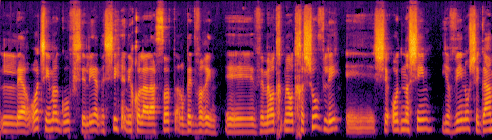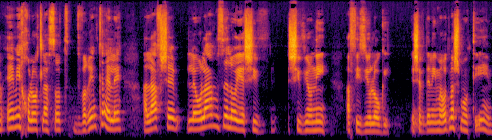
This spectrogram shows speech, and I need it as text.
להראות שעם הגוף שלי הנשי אני יכולה לעשות הרבה דברים. אה, ומאוד מאוד חשוב לי אה, שעוד נשים יבינו שגם הן יכולות לעשות דברים כאלה על אף שלעולם זה לא יהיה שו... שוויוני הפיזיולוגי. יש הבדלים מאוד משמעותיים.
